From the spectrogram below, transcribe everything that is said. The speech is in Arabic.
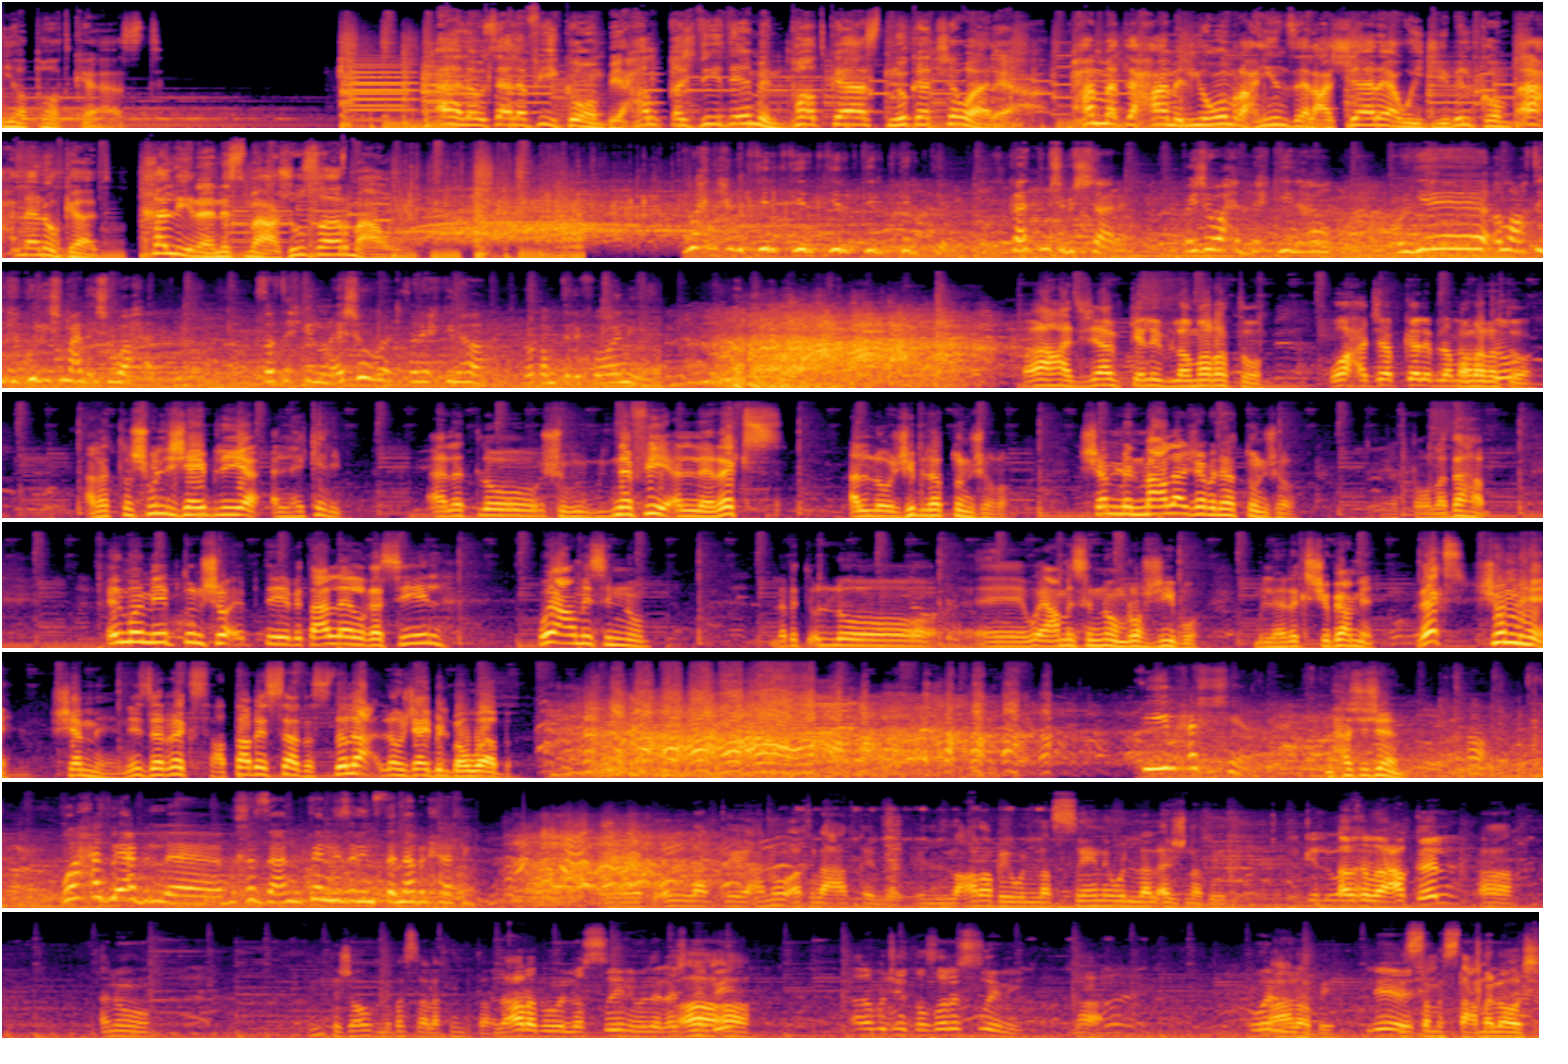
رؤيا بودكاست. أهلا وسهلا فيكم بحلقة جديدة من بودكاست نكت شوارع. محمد لحام اليوم راح ينزل على الشارع ويجيب لكم أحلى نكت. خلينا نسمع شو صار معه واحدة حلوة كثير كثير كثير كثير كثير كثير كانت تمشي بالشارع. فاجى واحد بيحكي لها وياه الله يعطيكي كل شيء ما عدا شيء واحد. صارت تحكي له إيش هو؟ صار يحكي لها رقم تليفوني. واحد جاب كلب لمرته. واحد جاب كلب لمرته قالت له شو اللي جايب لي إياه؟ قال لها كلب. قالت له شو بدنا فيه؟ قال لها ريكس. قال له جيب لها الطنجرة. شم المعلقة جاب لها الطنجرة. قالت له والله ذهب. المهم بتنشق بت- بتعلق الغسيل وقع قميص النوم. لا بتقول له إيه وقع قميص النوم روح جيبه. بقول لها ريكس شو بيعمل؟ ريكس شمها. شمها. نزل ريكس على الطابق السادس. طلع لو جايب البوابه في محششين. محششين؟ آه. واحد وقع بال- بالخزان والثاني نزل يستناه بالحنفية بقول لك أنو أغلى عقل؟ العربي ولا الصيني ولا الأجنبي؟ أغلى عقل؟ آه. أنو؟ أنت جاوبني بسالك انت العربي ولا الصيني ولا الأجنبي؟ آه آه. أنا بوجهة نظري الصيني. لا. ولا؟ العربي. ليش؟ لسه ما استعملوش.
